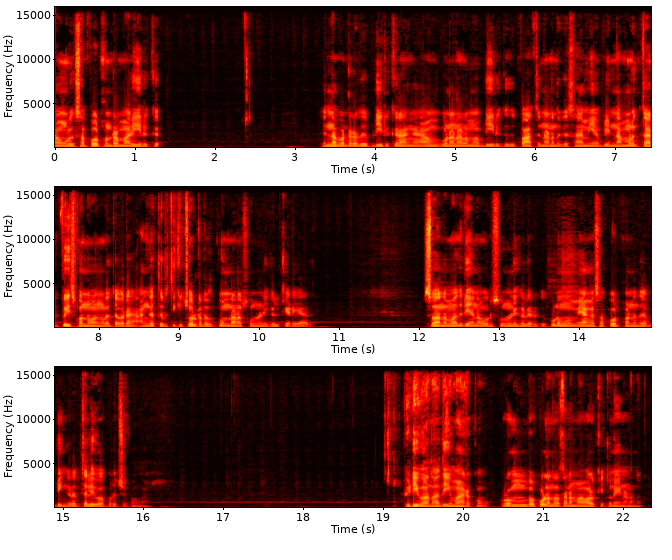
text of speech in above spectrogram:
அவங்களுக்கு சப்போர்ட் பண்ணுற மாதிரி இருக்குது என்ன பண்ணுறது இப்படி இருக்கிறாங்க. அவங்க குணநலம் அப்படி இருக்குது. பார்த்து நடந்துக்க சாமி அப்படின்னு நம்மளுக்கு தான் அட்வைஸ் பண்ணுவாங்களே தவிர அங்கே திருத்திக்கு சொல்கிறதுக்கு உண்டான சூழ்நிலைகள் கிடையாது. ஸோ அந்த மாதிரியான ஒரு சூழ்நிலைகள் இருக்குது குடும்பமே அங்கே சப்போர்ட் பண்ணுது அப்படிங்கிறத தெளிவாக புரிச்சுக்கோங்க பிடிவாதம் அதிகமாக இருக்கும். ரொம்ப குழந்தைத்தனமாக வாழ்க்கை துணை நடந்துக்கும்.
